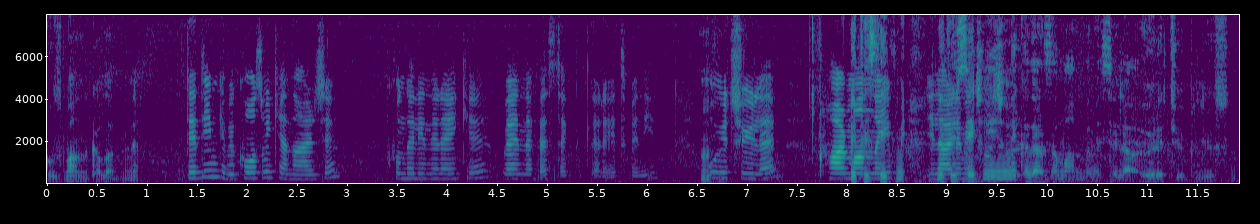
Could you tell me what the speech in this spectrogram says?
uzmanlık alanı ne? dediğim gibi kozmik enerji, kundalini reiki ve nefes teknikleri eğitmeniyim. Bu üçüyle Nefes, tekni nefes tekniğini ne kadar zamanda mesela öğretiyor biliyorsunuz?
